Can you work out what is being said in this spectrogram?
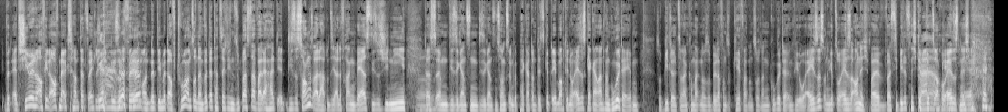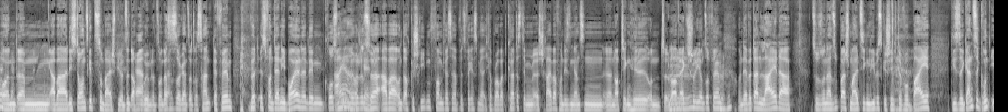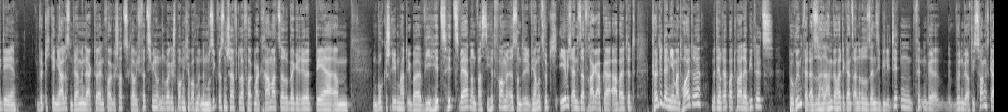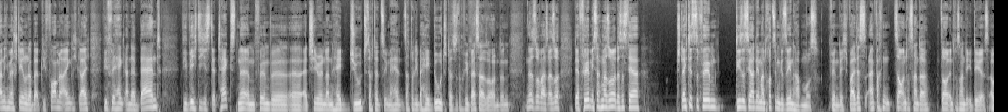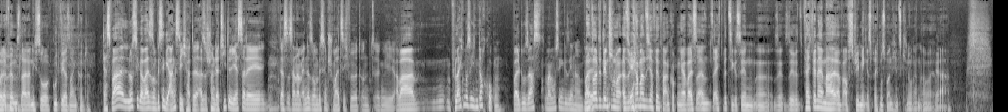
wird Ed Sheeran auf ihn aufmerksam tatsächlich in diesem Film und nimmt ihn mit auf Tour und so. Und dann wird er tatsächlich ein Superstar, weil er halt diese Songs alle hat und sich alle fragen, wer ist dieses Genie, mhm. das ähm, diese ganzen diese ganzen Songs im Gepäck hat. Und es gibt eben auch den Oasis-Gag am Anfang, googelt er eben so Beatles und dann kommen halt nur so Bilder von so Käfern und so. Dann googelt er irgendwie Oasis und dann gibt's Oasis auch nicht, weil weil es die Beatles nicht gibt, ah, gibt's auch okay. Oasis nicht. Ja. Und ähm, aber die Stones gibt's zum Beispiel und sind auch ja. berühmt und so. Und das ja. ist so ganz interessant. Der Film wird ist von Danny Boyle, ne, dem großen ah, Regisseur, okay. aber und auch geschrieben vom, ich weiß, ich habe jetzt vergessen, ich glaube Robert Curtis, dem äh, Schreiber von diesen ganzen äh, Notting Hill und äh, Love mhm. Actually und so Filmen. Mhm. Und der wird dann leider zu so einer super schmalzigen Liebesgeschichte, wobei diese ganze Grundidee wirklich genial ist. Und wir haben in der aktuellen Folge Shots, glaube ich, 40 Minuten drüber gesprochen. Ich habe auch mit einem Musikwissenschaftler, Volkmar Kramatz, darüber geredet, der ähm, ein Buch geschrieben hat über wie Hits Hits werden und was die Hitformel ist. Und wir haben uns wirklich ewig an dieser Frage abgearbeitet. Könnte denn jemand heute mit dem Repertoire der Beatles berühmt werden. Also haben wir heute ganz andere so Sensibilitäten, finden wir, würden wir auf die Songs gar nicht mehr stehen oder bleibt die Formel eigentlich gleich? Wie viel hängt an der Band? Wie wichtig ist der Text? Ne? Im Film will äh, Ed Sheeran dann Hey Jude, sagt er zu ihm, hey, sag doch lieber Hey Dude, das ist doch viel besser so und dann ne sowas. Also der Film, ich sag mal so, das ist der schlechteste Film dieses Jahr, den man trotzdem gesehen haben muss, finde ich, weil das einfach ein sau interessanter, sau interessante Idee ist. Aber der Film ist leider nicht so gut, wie er sein könnte. Das war lustigerweise so ein bisschen die Angst, die ich hatte. Also schon der Titel Yesterday, dass es dann am Ende so ein bisschen schmalzig wird und irgendwie. Aber vielleicht muss ich ihn doch gucken, weil du sagst, man muss ihn gesehen haben. Man sollte den schon mal, also ja. kann man sich auf jeden Fall angucken, ja, weil es eine echt witzige Szene. Äh, vielleicht wenn er mal auf Streaming ist, vielleicht muss man nicht ins Kino rennen, aber ja. ja.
